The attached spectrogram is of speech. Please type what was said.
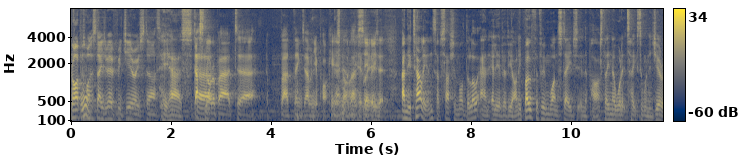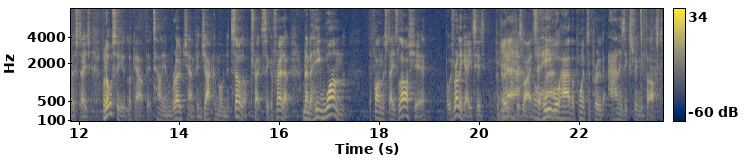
Greipel's won a stage of every Giro he started. He has. That's Uh, not a bad, uh, bad thing to have in your pocket. It's not it, a on bad hit rate, is it? And the Italians have Sacha Modolo and Elia Viviani, both of whom won stages in the past. They know what it takes to win a Giro stage. But also, you look out for the Italian road champion Giacomo Nizzolo of Trek Segafredo. Remember, he won the final stage last year, but was relegated Yeah. off his line. So Oh, he wow. will have a point to prove and is extremely fast.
